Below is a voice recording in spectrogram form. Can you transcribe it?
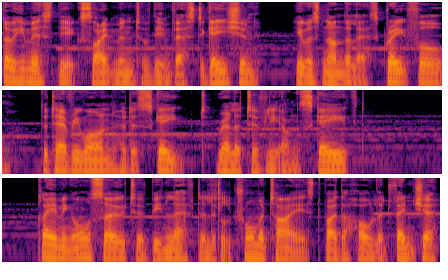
though he missed the excitement of the investigation, he was nonetheless grateful that everyone had escaped relatively unscathed. Claiming also to have been left a little traumatized by the whole adventure,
